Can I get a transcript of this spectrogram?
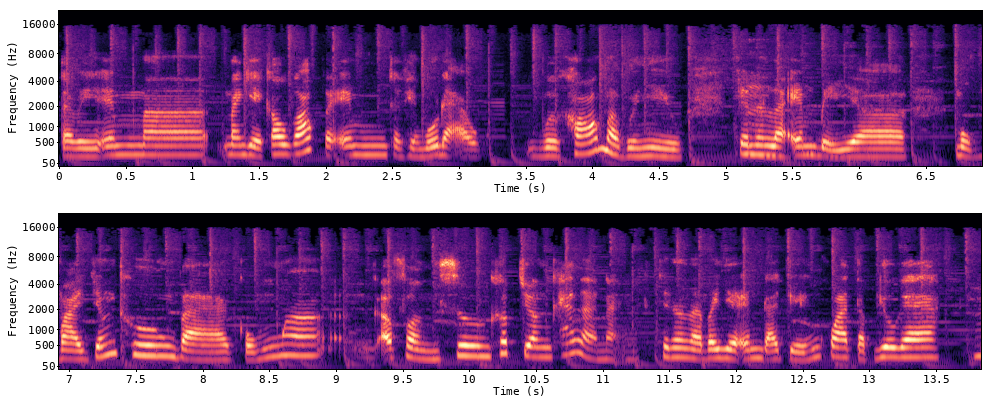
tại vì em uh, mang giày câu gót và em thực hiện bổ đạo vừa khó mà vừa nhiều cho nên ừ. là em bị uh, một vài chấn thương và cũng ờ, ở phần xương khớp chân khá là nặng. Cho nên là bây giờ em đã chuyển qua tập yoga. Ừ.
